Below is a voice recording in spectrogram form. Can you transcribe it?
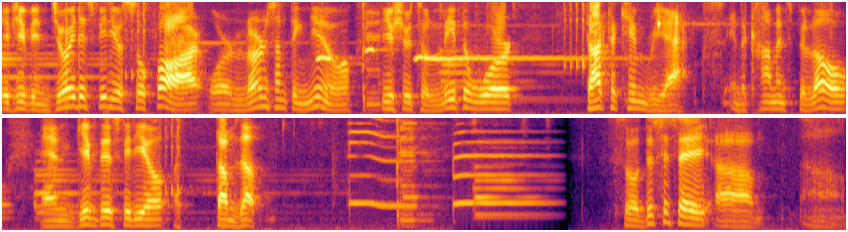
If you've enjoyed this video so far or learned something new, be sure to leave the word Dr. Kim Reacts in the comments below and give this video a thumbs up. So this is a uh, uh,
